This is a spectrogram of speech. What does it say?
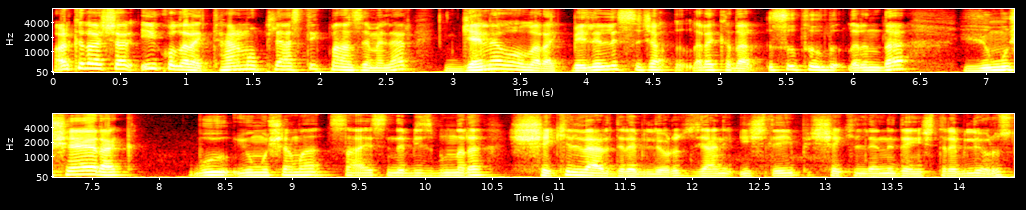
Arkadaşlar ilk olarak termoplastik malzemeler genel olarak belirli sıcaklıklara kadar ısıtıldıklarında yumuşayarak bu yumuşama sayesinde biz bunlara şekil verdirebiliyoruz. Yani işleyip şekillerini değiştirebiliyoruz.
